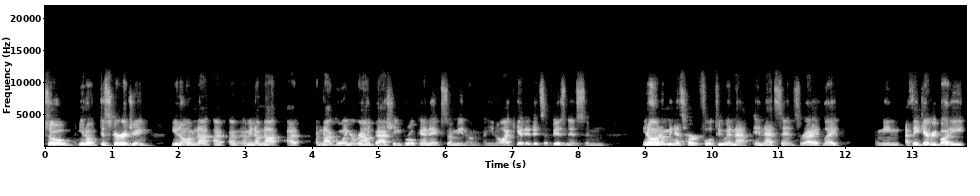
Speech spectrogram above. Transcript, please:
So you know, discouraging. You know, I'm not. I, I mean, I'm not. I, I'm not going around bashing ProKennex. I mean, I'm, you know, I get it. It's a business and, you know, and I mean, it's hurtful too in that, in that sense, right? Like, I mean, I think everybody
